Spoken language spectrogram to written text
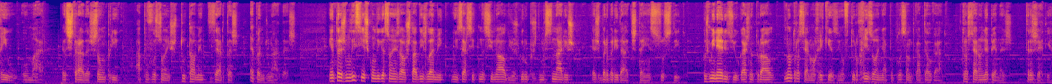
rio ou mar. As estradas são um perigo, há povoações totalmente desertas, abandonadas. Entre as milícias com ligações ao Estado Islâmico, o Exército Nacional e os grupos de mercenários, as barbaridades têm-se sucedido. Os minérios e o gás natural não trouxeram a riqueza e um futuro risonho à população de Cabo Delgado. Trouxeram-lhe apenas tragédia.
